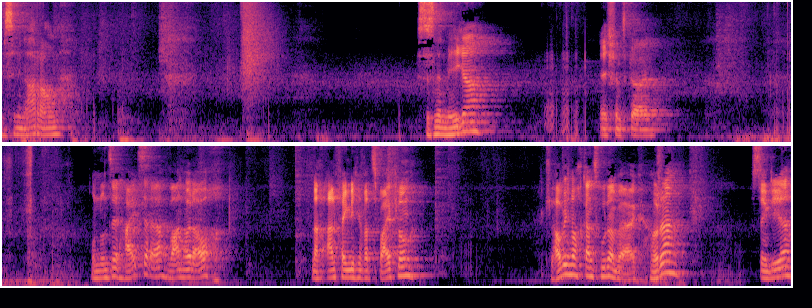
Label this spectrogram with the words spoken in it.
Im Seminarraum. Ist das nicht mega? Ich find's geil. Und unsere Heizer waren heute auch nach anfänglicher Verzweiflung, glaube ich, noch ganz gut am Werk, oder? Was denkt ihr?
